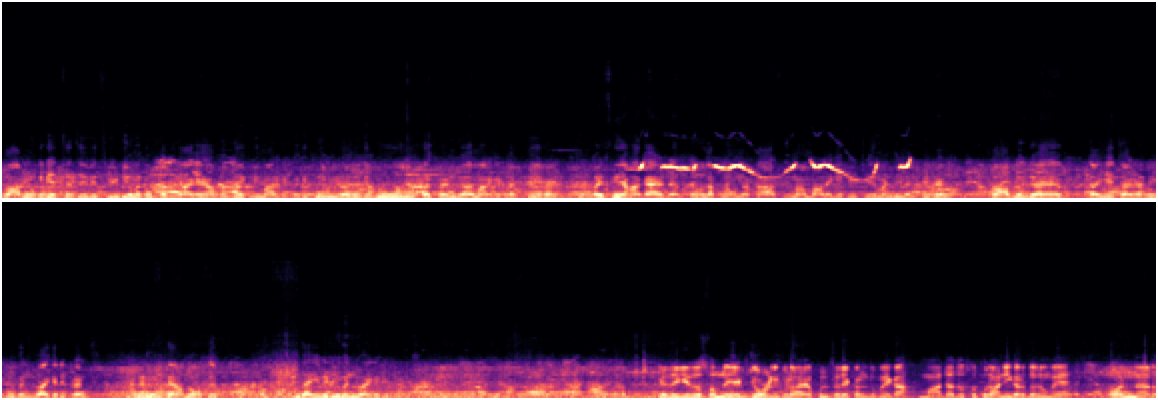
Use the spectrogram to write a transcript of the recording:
तो आप लोगों के लिए अच्छे अच्छे इस वीडियो में कबूतर दिखाए गए आप लोग देख ली मार्केट में कितनी भीड़ होती है दूर दूर तक फ्रेंड जो है मार्केट लगती है और इसमें यहाँ का एड्रेस फ्रेंड लखनऊ नकाश, इमाम बाड़े के पीछे मंडी लगती है फ्रेंड तो आप लोग जो है जाइए चैनल वीडियो को इन्जॉय करिए फ्रेंड्स फिर मिलते हैं आप लोगों से। जाइए वीडियो को इन्जॉय करिए फ्रेंड्स ये देखिए दोस्तों, हमने एक जोड़ निकला है फुल सरे कलदुमे का। मादा दोस्तों, पुरानी गर्दनों में और नर।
